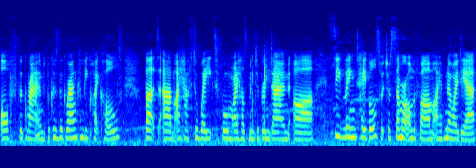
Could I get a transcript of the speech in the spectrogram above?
off the ground because the ground can be quite cold. But um, I have to wait for my husband to bring down our seedling tables which are somewhere on the farm. I have no idea.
